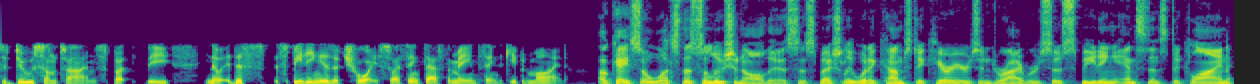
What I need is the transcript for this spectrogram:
to do sometimes, but the you know this speeding is a choice. So I think that's the main thing to keep in mind. Okay, so what's the solution to all this, especially when it comes to carriers and drivers? So speeding incidents decline,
